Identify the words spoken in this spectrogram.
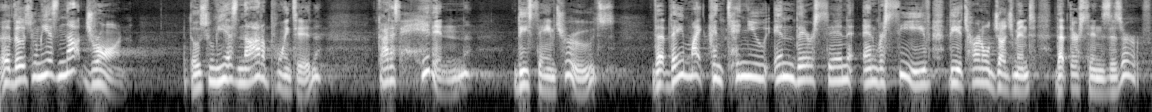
uh, those whom He has not drawn, those whom He has not appointed, God has hidden these same truths that they might continue in their sin and receive the eternal judgment that their sins deserve.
